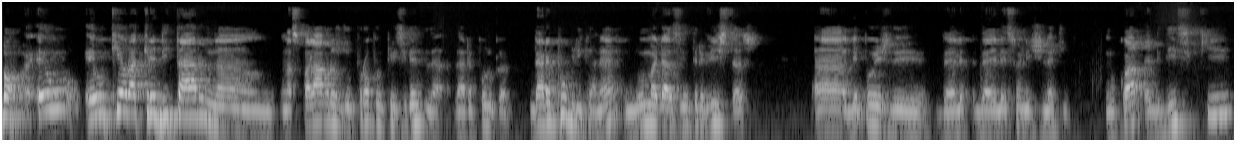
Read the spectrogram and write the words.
Bom, eu, eu quero acreditar na, nas palavras do próprio presidente da, da, República, da República, né? numa das entrevistas uh, depois de, de, da eleição legislativa, no qual ele disse que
